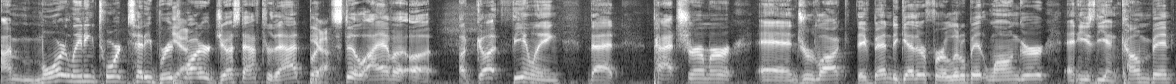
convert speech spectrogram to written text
I'm more leaning toward Teddy Bridgewater just after that, but Yeah. still, I have a, a, a gut feeling that Pat Shurmur and Drew Lock, they've been together for a little bit longer, and he's the incumbent.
